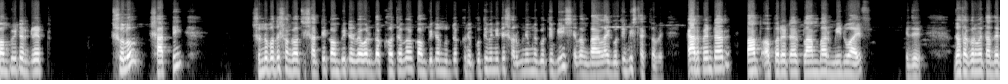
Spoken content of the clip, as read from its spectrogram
কম্পিউটার গ্রেড ষোলো ষাটটি শূন্য পদের সংখ্যা হচ্ছে ষাটটি কম্পিউটার ব্যবহার দক্ষ হতে হবে কম্পিউটার মুদ্রাক্ষরে প্রতি মিনিটে সর্বনিম্ন গতি বিশ এবং বাংলায় গতি বিশ থাকতে হবে। Carpenter, pump operator, plumber, midwife এই যে যথাক্রমে তাদের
